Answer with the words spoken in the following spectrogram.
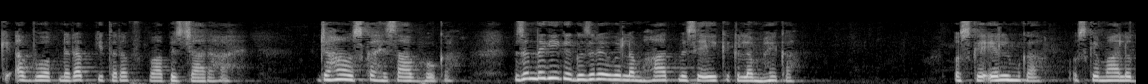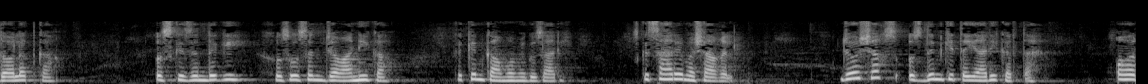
کہ اب وہ اپنے رب کی طرف واپس جا رہا ہے، جہاں اس کا حساب ہوگا۔ زندگی کے گزرے ہوئے لمحات میں سے ایک ایک لمحے کا، اس کے علم کا، اس کے مال و دولت کا، اس کی زندگی، خصوصاً جوانی کا، کہ کن کاموں میں گزاری، اس کے سارے مشاغل۔ جو شخص اس دن کی تیاری کرتا ہے اور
